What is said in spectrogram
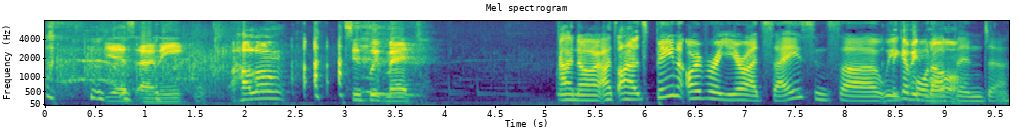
yes, Annie. How long since we've met? I know. I, I, it's been over a year, I'd say, since uh, we think a bit caught up. And uh,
